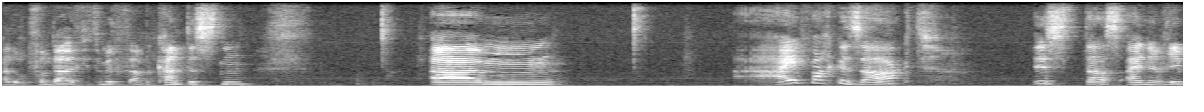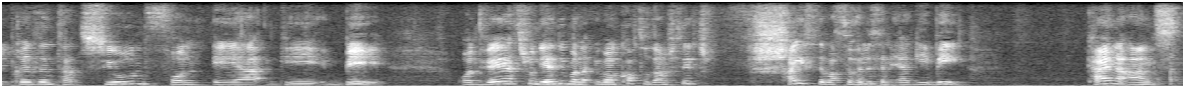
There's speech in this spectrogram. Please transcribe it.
Also von da ist sie zumindest am bekanntesten. Ähm, einfach gesagt ist das eine Repräsentation von RGB. Und wer jetzt schon die Hände über, über den Kopf zusammenschlägt, scheiße, was zur Hölle ist denn RGB? Keine Angst.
